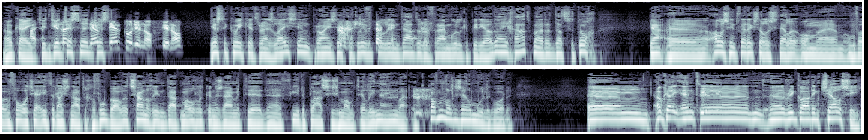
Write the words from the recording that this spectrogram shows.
Okay, I- ju- you ju- know, just, uh, they're, just, they're good enough, you know. just a quick translation. Brian zegt dat Liverpool inderdaad door een vrij moeilijke periode heen gaat. Maar eh, dat ze toch ja, eh, alles in het werk zullen stellen om, om volgend jaar internationaal te gaan voetballen. Het zou nog inderdaad mogelijk kunnen zijn met de, de vierde plaats die ze momenteel innemen. Maar het kan wel eens heel moeilijk worden. Um, okay, and uh, uh, regarding Chelsea,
